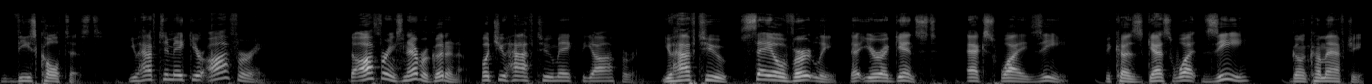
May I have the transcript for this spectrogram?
these cultists. You have to make your offering. The offering's never good enough, but you have to make the offering. You have to say overtly that you're against XYZ because guess what? Z going to come after you.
